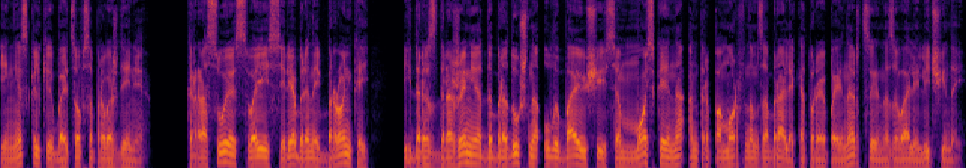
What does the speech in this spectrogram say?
и нескольких бойцов сопровождения, красуясь своей серебряной бронькой и до раздражения добродушно улыбающейся моськой на антропоморфном забрале, которое по инерции называли личиной.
